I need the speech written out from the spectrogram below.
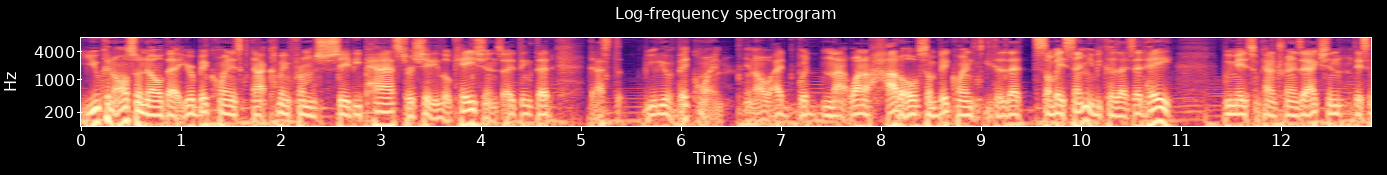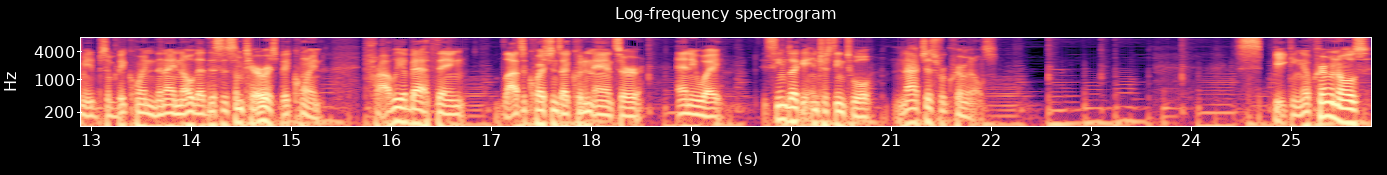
you can also know that your Bitcoin is not coming from shady past or shady locations. I think that that's the beauty of Bitcoin. You know, I would not want to hodl some Bitcoins because that somebody sent me because I said, hey, we made some kind of transaction. They sent me some Bitcoin, then I know that this is some terrorist Bitcoin. Probably a bad thing. Lots of questions I couldn't answer. Anyway, it seems like an interesting tool, not just for criminals. Speaking of criminals,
